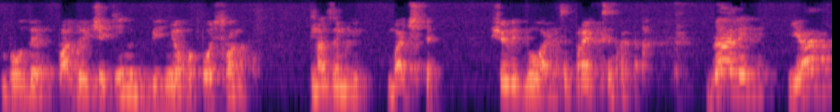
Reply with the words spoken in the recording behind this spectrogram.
буде падаюча тінь від нього, ось вона, на землі. Бачите, що відбувається? Проекція. Далі я,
